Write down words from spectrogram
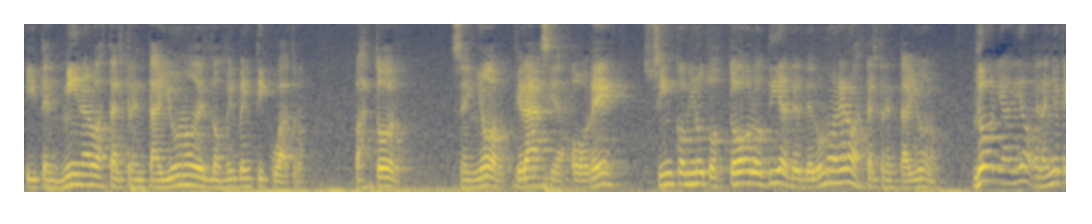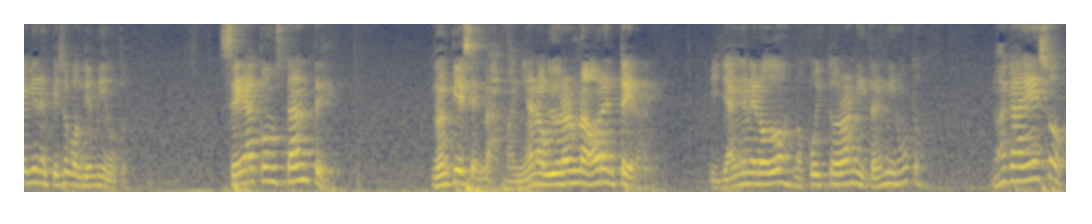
y termínalo hasta el 31 del 2024. Pastor, Señor, gracias, oré cinco minutos todos los días desde el 1 de enero hasta el 31. Gloria a Dios, el año que viene empiezo con 10 minutos. Sea constante. No empiecen, ah, mañana voy a orar una hora entera y ya en enero 2 no pudiste orar ni tres minutos. No haga eso.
